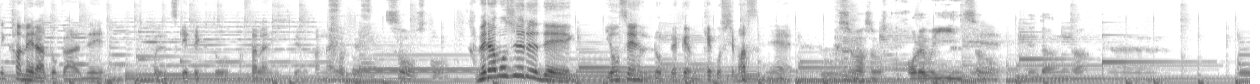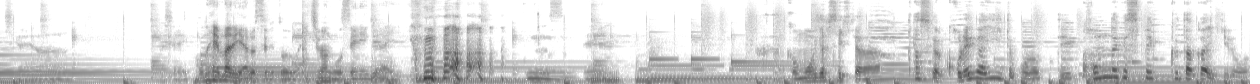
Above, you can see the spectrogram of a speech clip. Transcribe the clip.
で、カメラとかね、これつけていくと、まあ、さらにっていうのを考えると、そうそカメラモジュールで4600円も結構しますね。しますします。これもいいんですよ、ね値段が。うん。確かにな。確かに、この辺までやるとすると、1万5000円ぐらい うん。ですね。か思い出してきたな。確かこれがいいところって、こんだけスペック高いけど、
